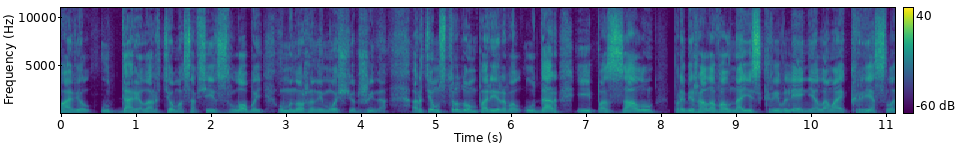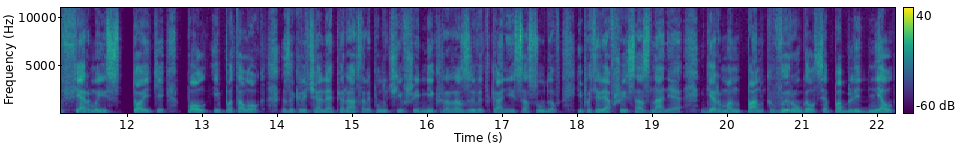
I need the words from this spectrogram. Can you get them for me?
Павел ударил Артема со всей злобой, умноженной мощью джина. Артем с трудом парировал удар, и по залу пробежала волна искривления, ломая кресла, фермы и стойки, пол и потолок. Закричали операторы, получившие микроразрывы тканей и сосудов и потерявшие сознание. Герман Панк выругался, побледнел,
